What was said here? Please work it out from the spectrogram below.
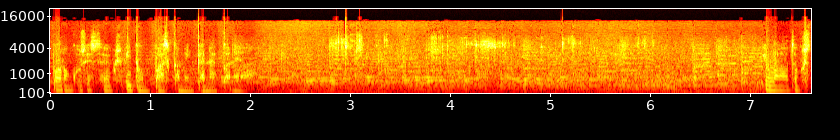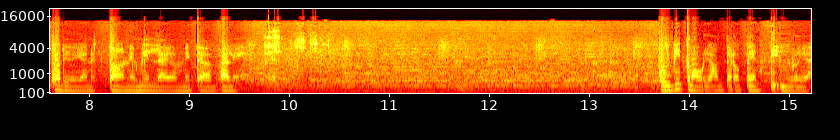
Poronkusessa on yksi vitun paska, minkä näköinen on. Jumalauta, kun stadion jäänyt taan, niin millään ei ole mitään väliä. Voi vittu Mauri Antero Pentti Yrjä.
